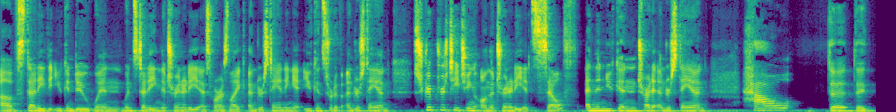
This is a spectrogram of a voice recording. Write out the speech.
of study that you can do when when studying the Trinity, as far as like understanding it. You can sort of understand Scripture's teaching on the Trinity itself, and then you can try to understand how the the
